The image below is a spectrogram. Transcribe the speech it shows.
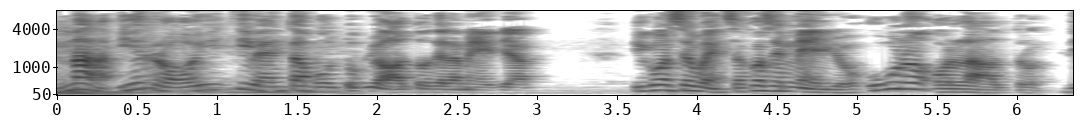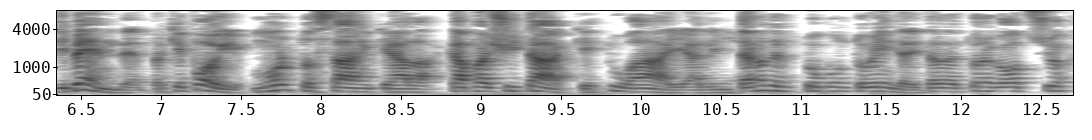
ma il ROI diventa molto più alto della media. Di conseguenza, cosa è meglio, uno o l'altro? Dipende, perché poi molto sta anche alla capacità che tu hai all'interno del tuo punto vendita, all'interno del tuo negozio,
